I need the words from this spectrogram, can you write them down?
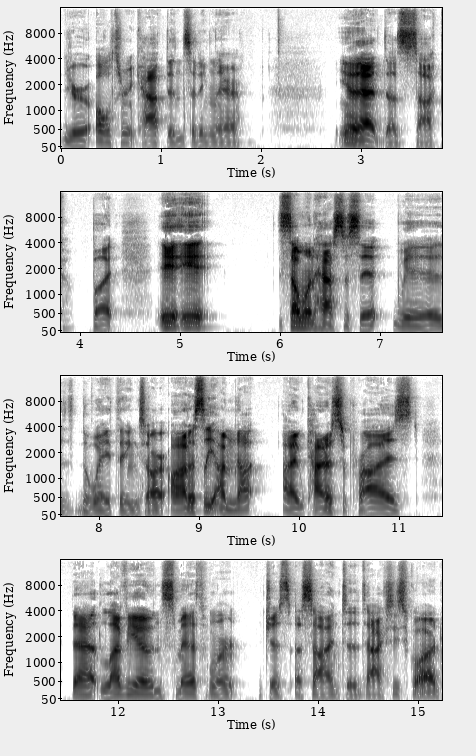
your alternate captain sitting there. Yeah, that does suck, but it, it someone has to sit with the way things are. Honestly, I'm not. I'm kind of surprised that Leivo and Smith weren't just assigned to the taxi squad.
